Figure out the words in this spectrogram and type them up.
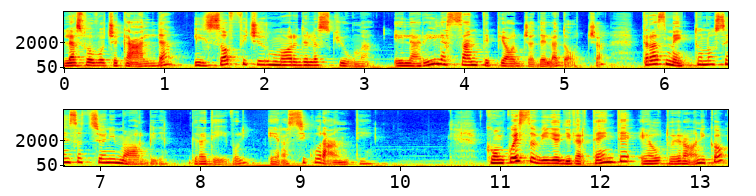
la sua voce calda, il soffice rumore della schiuma e la rilassante pioggia della doccia trasmettono sensazioni morbide, gradevoli e rassicuranti. Con questo video divertente e autoironico,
